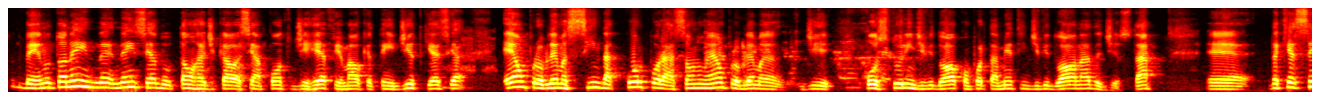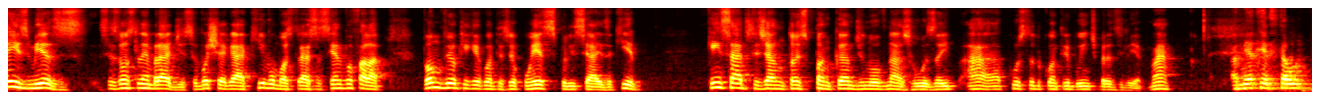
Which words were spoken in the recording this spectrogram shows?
Tudo bem, eu não estou nem, nem sendo tão radical assim a ponto de reafirmar o que eu tenho dito, que esse é um problema sim da corporação, não é um problema de postura individual, comportamento individual, nada disso, tá? É, daqui a seis meses, vocês vão se lembrar disso. Eu vou chegar aqui, vou mostrar essa cena, vou falar, vamos ver o que aconteceu com esses policiais aqui? Quem sabe vocês já não estão espancando de novo nas ruas aí à custa do contribuinte brasileiro, não é? A minha questão,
